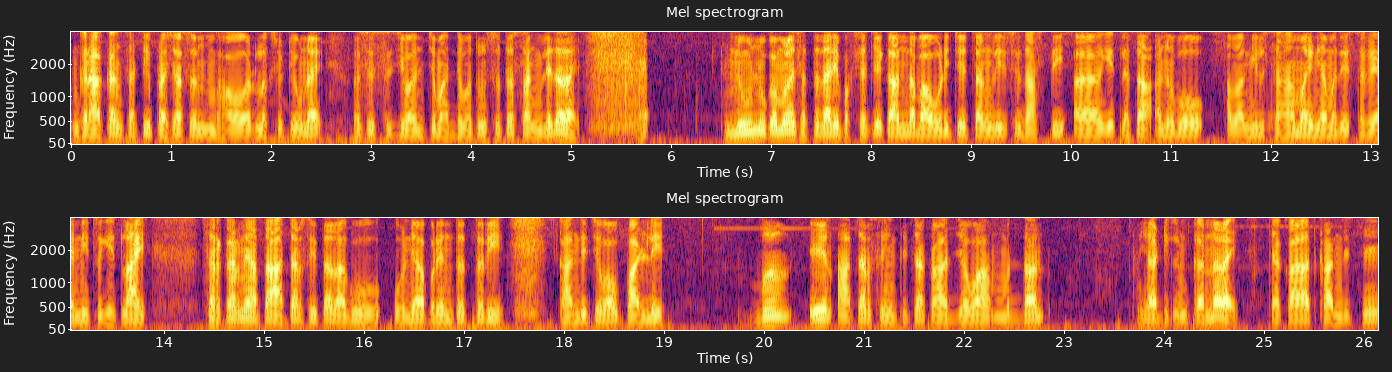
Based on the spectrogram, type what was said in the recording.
ग्राहकांसाठी प्रशासन भावावर लक्ष ठेवून आहे असे सचिवांच्या माध्यमातून सतत सांगले जात आहे. निवडणुकामुळे सत्ताधारी पक्षाचे कांदा बावडीचे चांगलीच धास्ती घेतल्याचा अनुभव मागील सहा महिन्यामध्ये सगळ्यांनीच घेतला आहे. सरकारने आता आचारसंहिता लागू हो- होण्यापर्यंत तरी कांद्याचे भाव पाडले. मग एन आचारसंहितेच्या काळात जेव्हा मतदान ह्या ठिकाणी करणार आहे त्या काळात कांद्याचे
